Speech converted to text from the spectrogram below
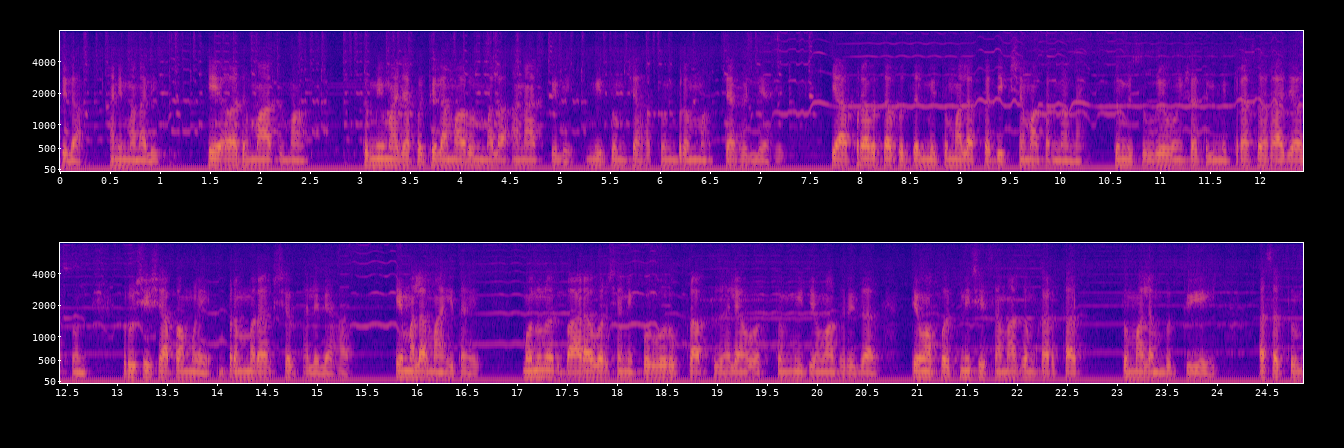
दिला आणि म्हणाली हे अधमात्मा तुम्ही माझ्या पतीला मारून मला अनाथ केले. मी तुमच्या हातून ब्रह्महत्या घडली आहे. या अपराधाबद्दल मी तुम्हाला कधी क्षमा करणार नाही. तुम्ही सूर्यवंशातील मित्रासह राजा असून ऋषी शापामुळे ब्रह्मरक्षक झालेले आहात. हे मला माहीत आहे. म्हणूनच बारा वर्षांनी पूर्वरूप प्राप्त झाल्यावर तुम्ही जेव्हा घरी जाल तेव्हा पत्नीशी समागम करताच तुम्हाला मृत्यू येईल. असा तुम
